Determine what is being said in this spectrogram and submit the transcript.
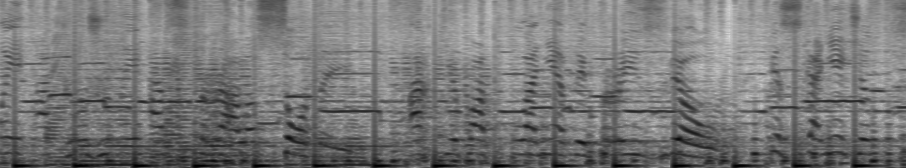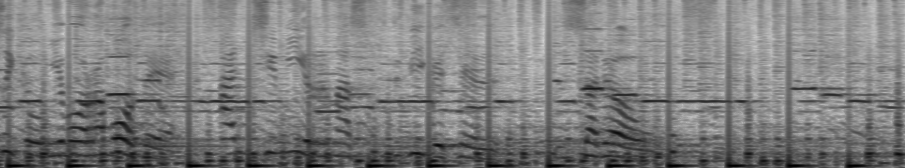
Мы окружены астрала сотой. Артефакт планеты произвел бесконечен цикл его работы. Антимир нас двигатель завел. thank you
